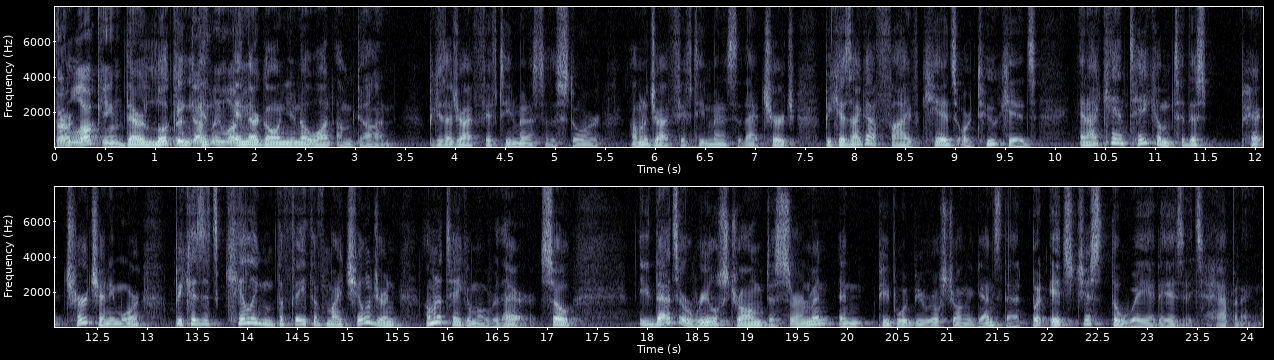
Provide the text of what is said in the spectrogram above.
They're are- looking. They're looking, They're definitely and, looking. and they're going. You know what? I'm done because I drive 15 minutes to the store. I'm going to drive 15 minutes to that church because I got five kids or two kids, and I can't take them to this church anymore because it's killing the faith of my children. I'm going to take them over there. So that's a real strong discernment, and people would be real strong against that. But it's just the way it is. It's happening.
